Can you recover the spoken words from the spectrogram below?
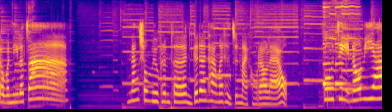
กับวันนี้แล้วจ้า นั่งชมวิวเพลินๆ ก็เดินทางมาถึงจุดหมายของเราแล้ว ฟูจิโนมิยะ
